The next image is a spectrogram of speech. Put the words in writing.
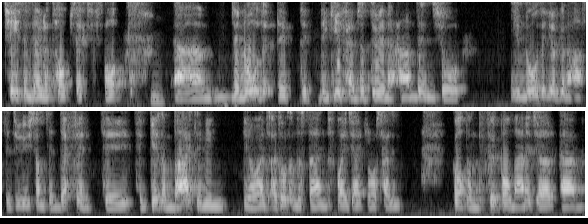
chasing down a top six spot. Mm. Um, they know that they, they, they gave Hibs a doing at Hampden, so you know that you're going to have to do something different to to get them back. I mean, you know, I, I don't understand why Jack Ross hasn't got them football manager. Um,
